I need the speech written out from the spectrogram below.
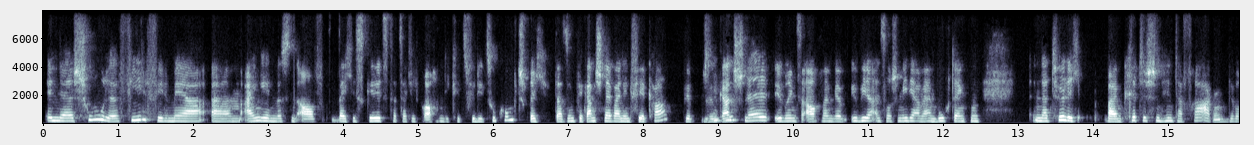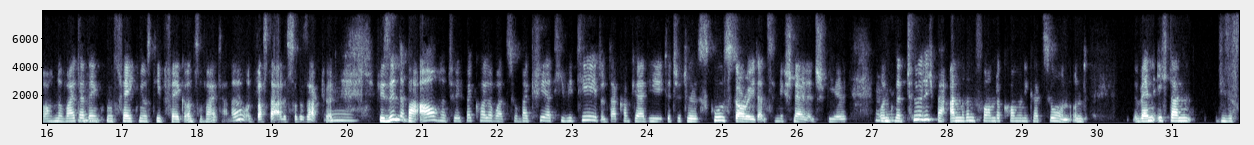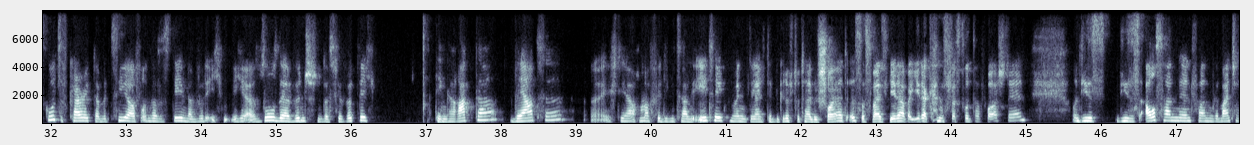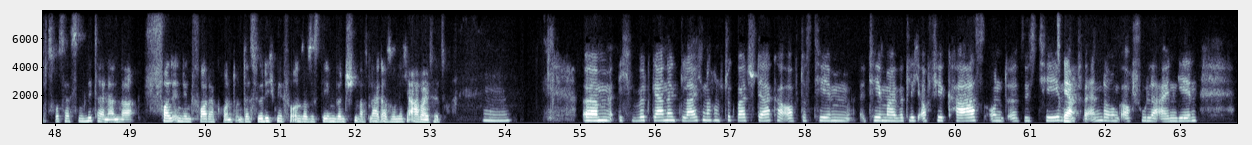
in der Schule viel, viel mehr ähm, eingehen müssen auf, welche Skills tatsächlich brauchen die Kids für die Zukunft. Sprich, da sind wir ganz schnell bei den 4K. Wir sind mhm. ganz schnell, übrigens auch, wenn wir wieder an Social Media, an ein Buch denken, natürlich beim kritischen Hinterfragen. Wir brauchen nur weiterdenken, mhm. Fake News, Deepfake und so weiter, ne? Und was da alles so gesagt wird. Mhm. Wir sind aber auch natürlich bei Kollaboration, bei Kreativität und da kommt ja die Digital School Story dann ziemlich schnell ins Spiel. Mhm. Und natürlich bei anderen Formen der Kommunikation. Und wenn ich dann diese Schools of Character beziehe auf unser System, dann würde ich mir so sehr wünschen, dass wir wirklich den Charakter, Werte, ich stehe ja auch immer für digitale Ethik, wenn gleich der Begriff total bescheuert ist. Das weiß jeder, aber jeder kann sich was darunter vorstellen. Und dieses, dieses Aushandeln von Gemeinschaftsprozessen miteinander voll in den Vordergrund. Und das würde ich mir für unser System wünschen, was leider so nicht arbeitet. Hm. Ähm, ich würde gerne gleich noch ein Stück weit stärker auf das Thema, Thema wirklich auch 4Ks und äh, System ja. und Veränderung auch Schule eingehen.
